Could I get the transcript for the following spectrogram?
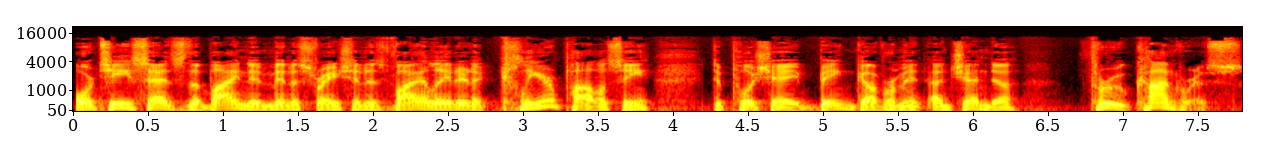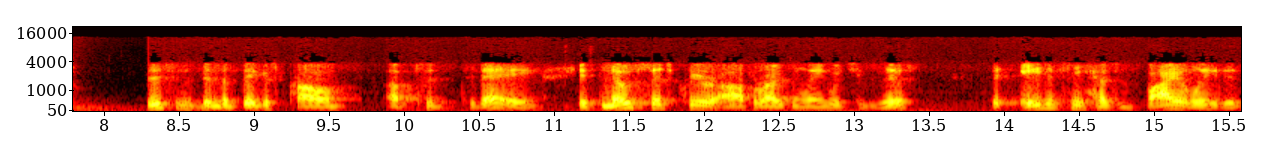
Ortiz says the Biden administration has violated a clear policy to push a big government agenda through Congress. This has been the biggest problem up to today. If no such clear authorizing language exists, the agency has violated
